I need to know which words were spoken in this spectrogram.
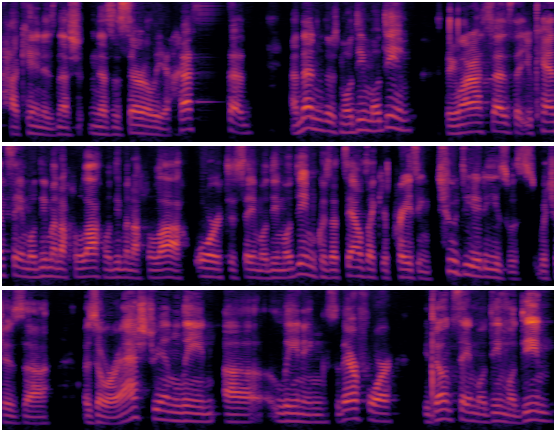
HaKen is ne- necessarily a chesed. And then there's Modim Modim. The Gemara says that you can't say modim anachnulach, modim anachnulach, or to say modim modim, because that sounds like you're praising two deities, which is uh, a Zoroastrian lean, uh, leaning. So therefore, you don't say modim modim.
